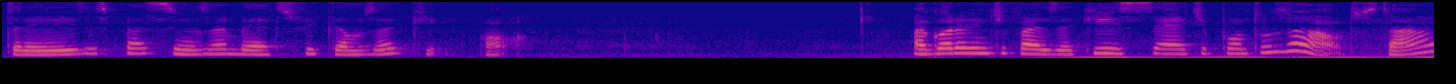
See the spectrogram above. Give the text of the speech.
três espacinhos abertos, ficamos aqui, ó. Agora, a gente faz aqui sete pontos altos, tá?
